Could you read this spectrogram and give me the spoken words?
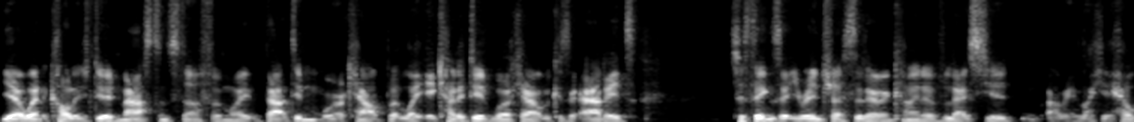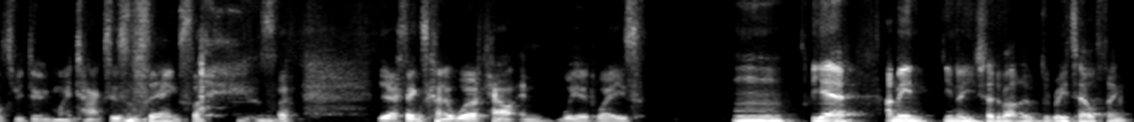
yeah, went to college doing maths and stuff, and like that didn't work out, but like it kind of did work out because it added to things that you're interested in and kind of lets you. I mean, like it helps me do my taxes and things. Like, mm. so, yeah, things kind of work out in weird ways. Mm, yeah, I mean, you know, you said about the, the retail thing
